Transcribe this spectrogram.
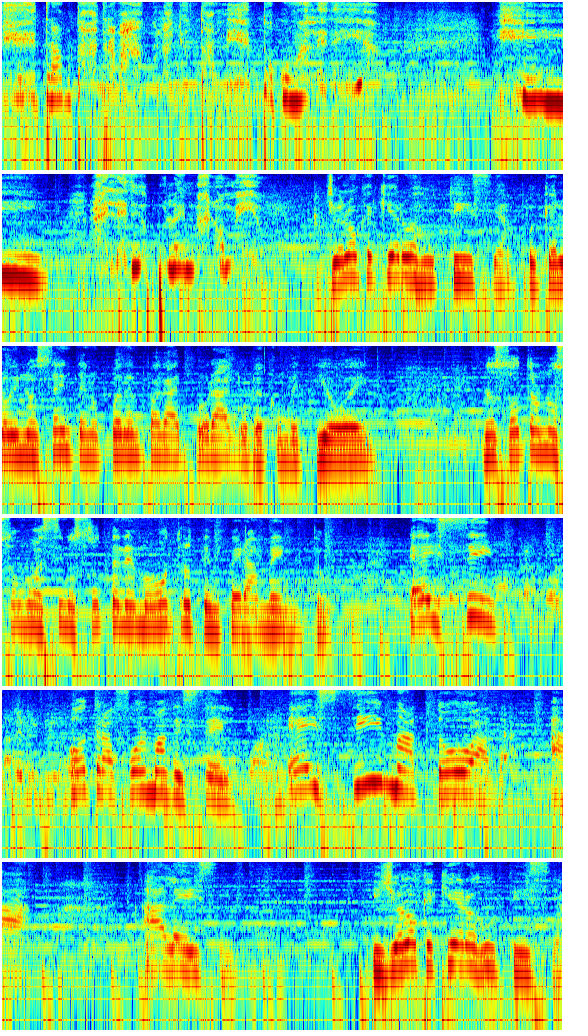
Eh, estaba trabajando en el ayuntamiento con Aledía y a él le dio por los hermanos míos. Yo lo que quiero es justicia, porque los inocentes no pueden pagar por algo que cometió él. Nosotros no somos así, nosotros tenemos otro temperamento. Él sí, otra forma de ser. Él sí mató a, a, a Lacey. Y yo lo que quiero es justicia.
